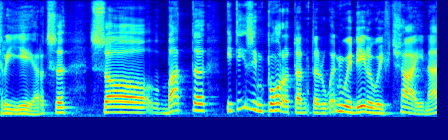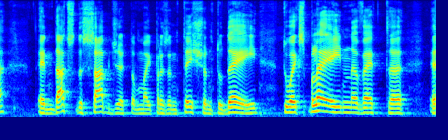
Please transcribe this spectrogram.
three years. So, but uh, it is important when we deal with China, and that's the subject of my presentation today, to explain that uh, uh,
